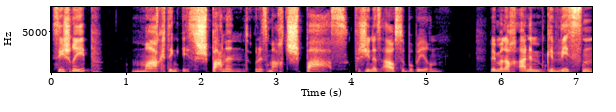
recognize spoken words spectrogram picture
Sie schrieb, Marketing ist spannend und es macht Spaß, Verschiedenes auszuprobieren. Wenn man nach einem gewissen,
